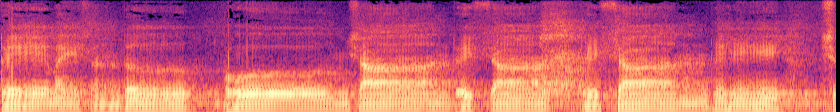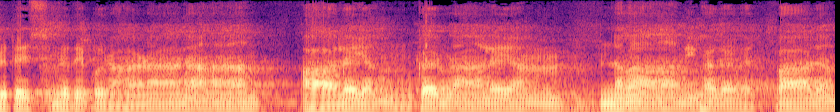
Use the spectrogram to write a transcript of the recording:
ते मयि सन्तु। ॐ शान्तिः शान्तिः शान्तिः। श्रुतिस्मृतिपुराणानाम् आलयं करुणालयं Namami भगवत्पादं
